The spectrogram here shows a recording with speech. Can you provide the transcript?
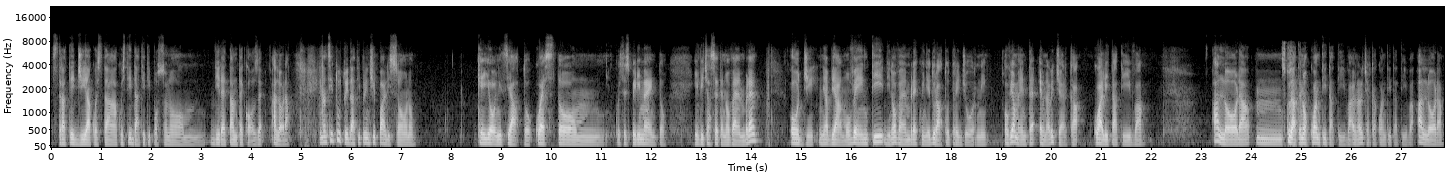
strategia, questa- questi dati ti possono mh, dire tante cose. Allora, innanzitutto i dati principali sono che io ho iniziato questo, mh, questo esperimento il 17 novembre, oggi ne abbiamo 20 di novembre, quindi è durato tre giorni. Ovviamente è una ricerca qualitativa, allora, mhmm, scusate, no, quantitativa, è una ricerca quantitativa. Allora,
